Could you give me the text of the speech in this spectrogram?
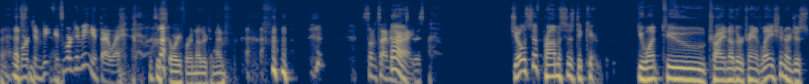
That's More convenient. It's more convenient that way. it's a story for another time. Sometime in All right. Joseph promises to care. Do you want to try another translation or just?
